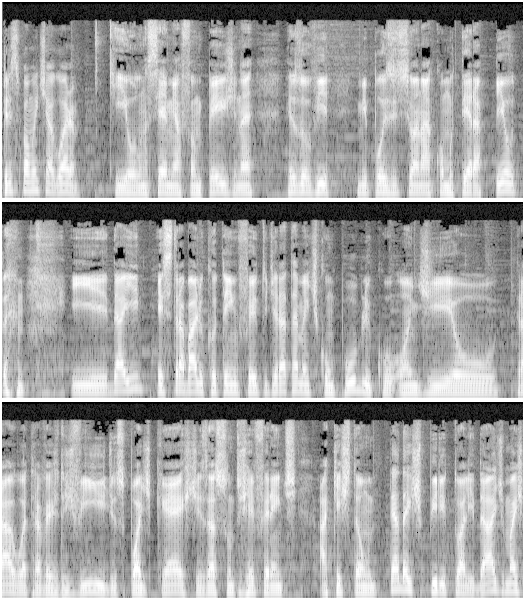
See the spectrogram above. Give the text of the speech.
principalmente agora que eu lancei a minha fanpage, né, resolvi me posicionar como terapeuta E daí, esse trabalho que eu tenho feito diretamente com o público, onde eu trago através dos vídeos, podcasts, assuntos referentes à questão até da espiritualidade, mas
